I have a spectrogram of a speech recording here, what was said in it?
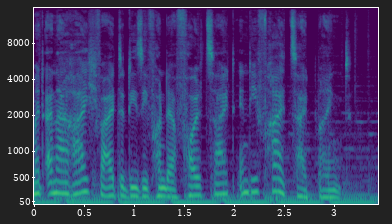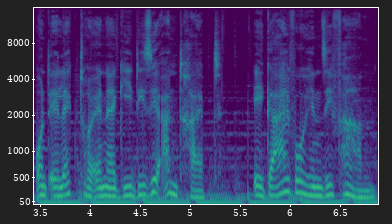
Mit einer Reichweite, die Sie von der Vollzeit in die Freizeit bringt. Und Elektroenergie, die Sie antreibt. Egal wohin Sie fahren.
